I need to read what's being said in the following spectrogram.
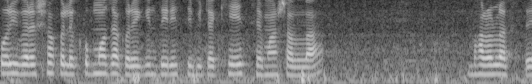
পরিবারের সকলে খুব মজা করে কিন্তু রেসিপিটা খেয়েছে মাসাল্লাহ ভালো লাগছে।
